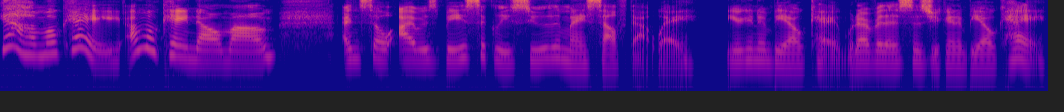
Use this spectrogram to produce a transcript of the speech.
Yeah, I'm okay. I'm okay now, mom. And so I was basically soothing myself that way you're going to be okay. Whatever this is, you're going to be okay.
